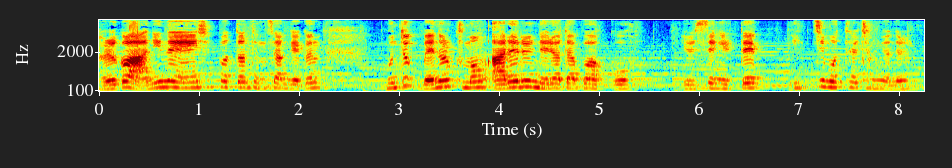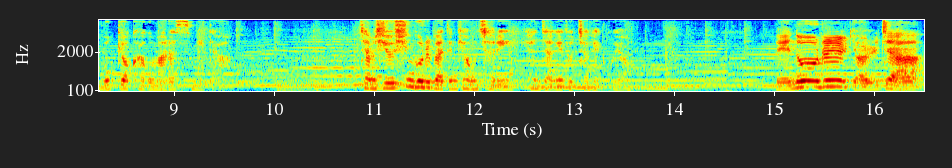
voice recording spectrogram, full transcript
별거 아니네 싶었던 등산객은 문득 맨홀 구멍 아래를 내려다보았고 일생일 대 잊지 못할 장면을 목격하고 말았습니다. 잠시 후 신고를 받은 경찰이 현장에 도착했고요. 맨홀을 열자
